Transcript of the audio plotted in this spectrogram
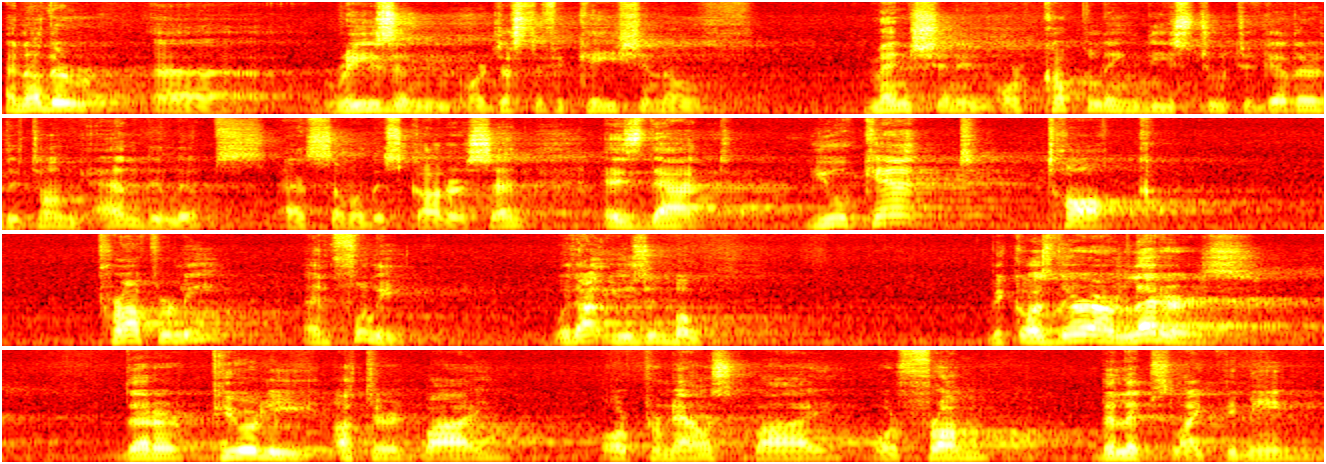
Another uh, reason or justification of mentioning or coupling these two together, the tongue and the lips, as some of the scholars said, is that you can't talk properly and fully without using both. Because there are letters that are purely uttered by or pronounced by or from the lips, like the meen,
